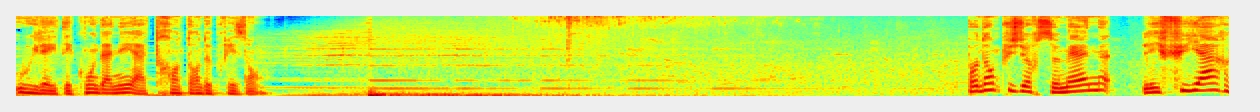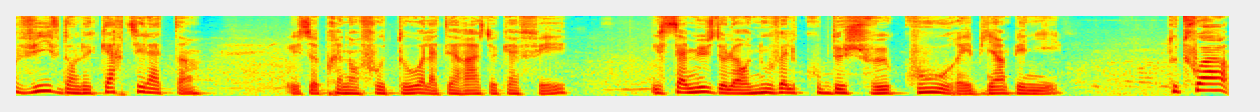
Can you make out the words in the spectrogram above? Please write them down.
où il a été condamné à 30 ans de prison. Pendant plusieurs semaines, les fuyards vivent dans le quartier latin. Ils se prennent en photo à la terrasse de café. Ils s'amusent de leur nouvelle coupe de cheveux courts et bien peignés. Toutefois,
